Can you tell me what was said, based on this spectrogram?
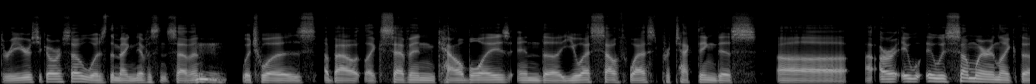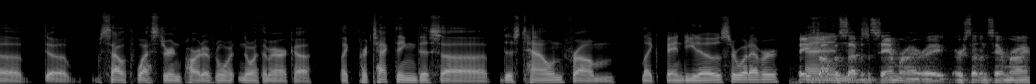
three years ago or so, was The Magnificent Seven. Hmm. which was about like seven cowboys in the U.S. Southwest protecting this. Uh, or it it was somewhere in like the the southwestern part of North North America, like protecting this uh this town from like banditos or whatever. Based off of Seven Samurai, right? Or Seven Samurai?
